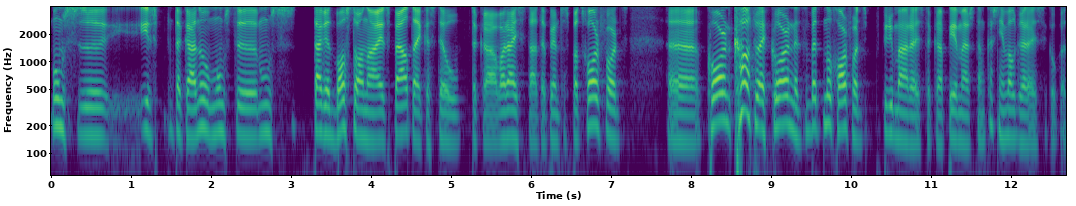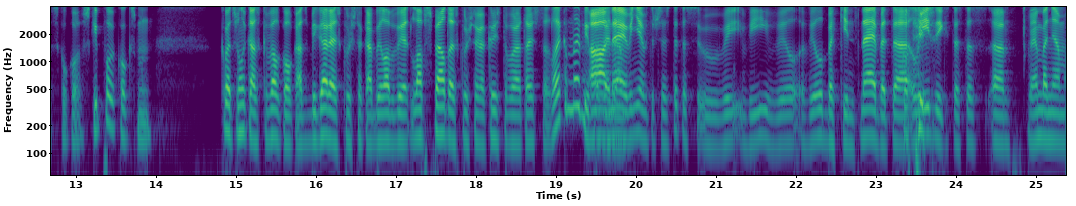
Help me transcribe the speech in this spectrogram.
mums uh, ir tā kā, nu, mums, t- mums tagad Bostonā ir spēlētāji, kas tev kā var aizstāt. Tev, piemēram, tas pats Horfords. Uh, Korn, kaut vai Kornets, bet, nu, Horfords primārais tā kā piemērs tam, kas viņam vēl garais ir kaut kāds, kaut ko skipoja, kaut kas man. Kāpēc man likās, ka vēl kaut kāds bija garais, kurš tā kā bija labi vieta, labs spēlētājs, kurš tā kā Kristu varētu aizstāt? Laikam nebija. Ah, nē, viņiem tur šis tas vi, vi, vil, Vilbekins, nē, bet uh, līdzīgs tas, tas uh, Vembaņām.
